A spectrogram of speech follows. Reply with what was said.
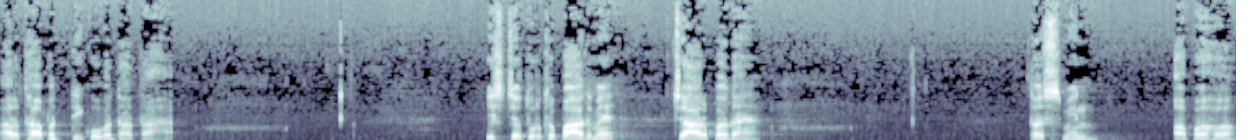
अर्थापत्ति को बताता है। इस चतुर्थ पाद में चार पद हैं। तस्मिन अपह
